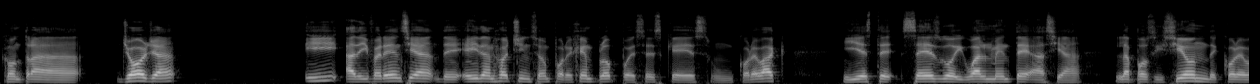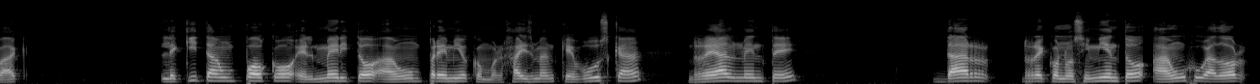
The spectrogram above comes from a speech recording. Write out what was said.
contra Georgia. Y a diferencia de Aidan Hutchinson, por ejemplo, pues es que es un coreback y este sesgo igualmente hacia la posición de coreback le quita un poco el mérito a un premio como el Heisman que busca realmente dar reconocimiento a un jugador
